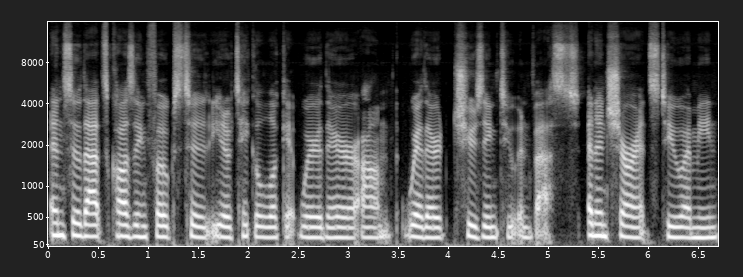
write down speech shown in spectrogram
and so that's causing folks to you know take a look at where they're um, where they're choosing to invest. And insurance too. I mean,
